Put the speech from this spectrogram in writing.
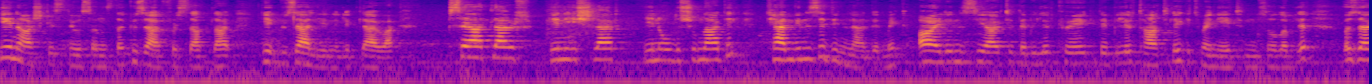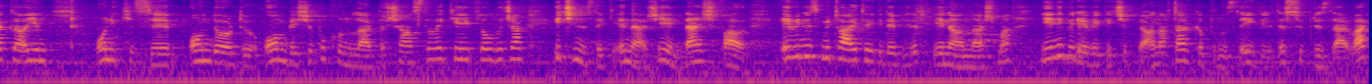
Yeni aşk istiyorsanız da güzel fırsatlar, güzel yenilikler var. Seyahatler, yeni işler, yeni oluşumlar değil, kendinizi dinlendirmek, ailenizi ziyaret edebilir, köye gidebilir, tatile gitme niyetiniz olabilir. Özellikle ayın 12'si, 14'ü, 15'i bu konularda şanslı ve keyifli olacak. İçinizdeki enerji yeniden şifalı. Eviniz müteahhite gidebilir, yeni anlaşma. Yeni bir eve geçip ve anahtar kapınızla ilgili de sürprizler var.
